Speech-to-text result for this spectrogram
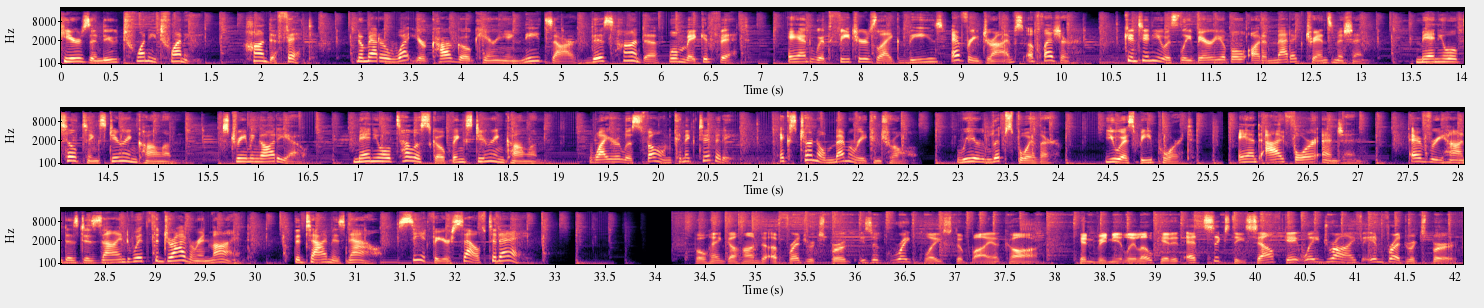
Here's a new 2020 Honda Fit. No matter what your cargo carrying needs are, this Honda will make it fit. And with features like these, every drive's a pleasure. Continuously variable automatic transmission, manual tilting steering column, streaming audio, manual telescoping steering column, wireless phone connectivity, external memory control, rear lip spoiler, USB port, and i4 engine. Every Honda is designed with the driver in mind. The time is now. See it for yourself today. Pohanka Honda of Fredericksburg is a great place to buy a car. Conveniently located at 60 South Gateway Drive in Fredericksburg.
